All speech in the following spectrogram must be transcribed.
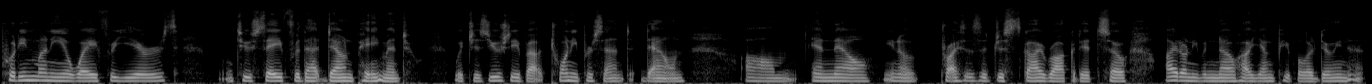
putting money away for years to save for that down payment, which is usually about twenty percent down, um, and now you know prices have just skyrocketed. So I don't even know how young people are doing it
